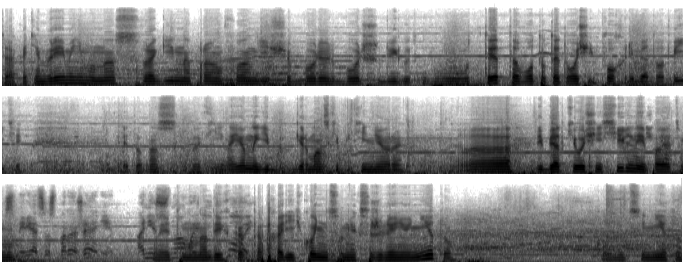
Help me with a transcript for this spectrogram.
Так, а тем временем у нас враги на правом фланге еще более больше двигают. Вот это, вот, вот это очень плохо, ребята, вот видите. Это у нас такие наемные германские пикинеры. Э, ребятки очень сильные, поэтому... Поэтому надо их как-то обходить. Конницы у меня, к сожалению, нету. Конницы нету.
